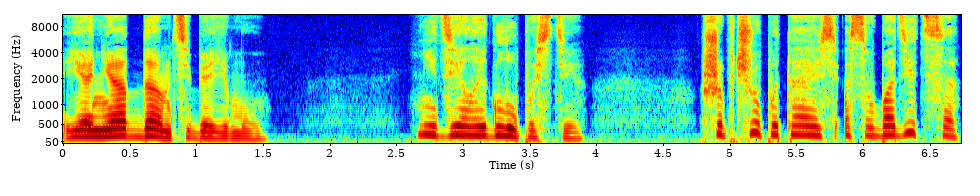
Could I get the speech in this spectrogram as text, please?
Я не отдам тебя ему. Не делай глупости. Шепчу, пытаясь освободиться,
